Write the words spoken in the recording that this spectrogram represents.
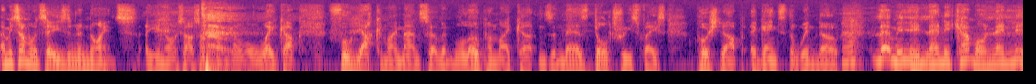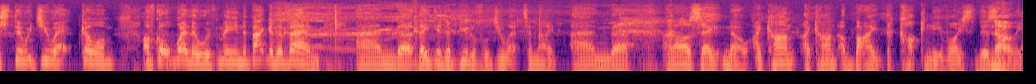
Uh, I mean, someone would say he's an annoyance. You know, so sometimes I will wake up, full yuck, my manservant will open my curtains, and there's Daltrey's face pushed up against the window. Let me in, Lenny. Come on, Lenny. Let's do a duet. Go on. I've got Weller with me in the back of the van, and uh, they did a beautiful duet tonight. And uh, and I'll say no, I can't. I can't abide the Cockney voice this No. early.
